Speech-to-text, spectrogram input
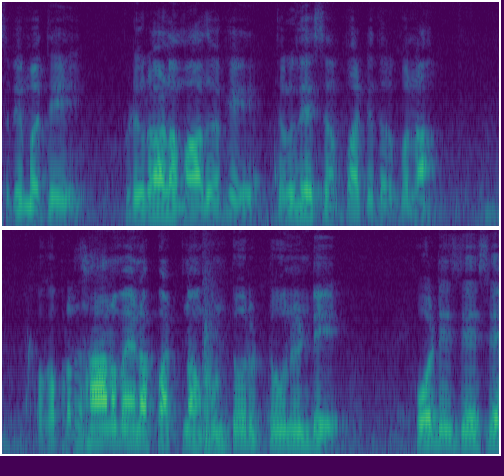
శ్రీమతి పిడుగురాళ్ళ మాధవికి తెలుగుదేశం పార్టీ తరఫున ఒక ప్రధానమైన పట్టణం గుంటూరు టూ నుండి పోటీ చేసే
